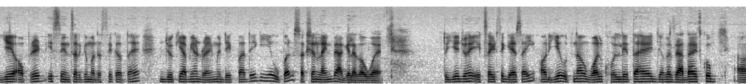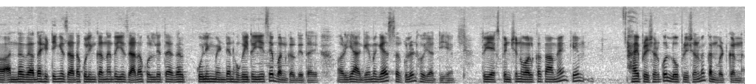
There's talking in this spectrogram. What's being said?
ये ऑपरेट इस सेंसर की मदद से करता है, जो कि आप यहाँ ड्राइंग में देख पाते हैं कि ये ऊपर सक्शन लाइन पे आगे लगा हुआ है। तो ये जो है एक साइड से गैस आई और ये उतना वॉल खोल देता है। अगर ज़्यादा इसको अंदर ज़्यादा हीटिंग है ज़्यादा कूलिंग करना है तो ये ज़्यादा खोल देता है। अगर कूलिंग मेंटेन हो गई तो ये इसे बंद कर देता है और ये आगे में गैस सर्कुलेट हो जाती है। तो ये एक्सपेंशन वॉल का काम है कि हाई प्रेशर को लो प्रेशर में कन्वर्ट करना।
